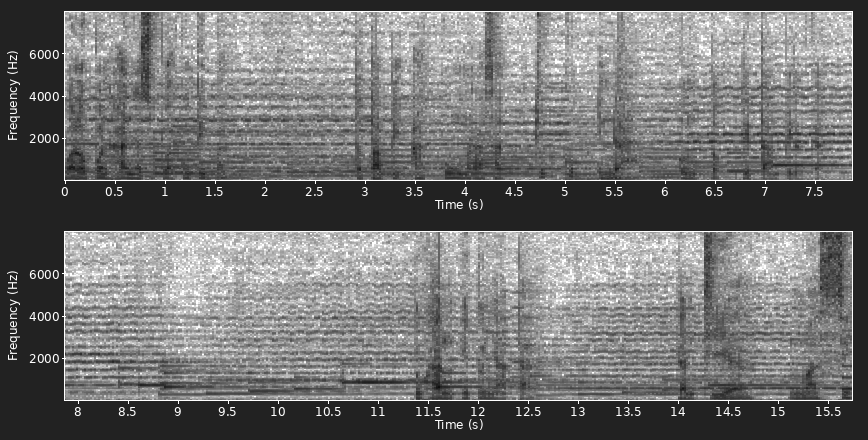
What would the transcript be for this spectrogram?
Walaupun hanya sebuah kutipan, tetapi aku merasa cukup indah untuk ditampilkan. Tuhan itu nyata, dan Dia masih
